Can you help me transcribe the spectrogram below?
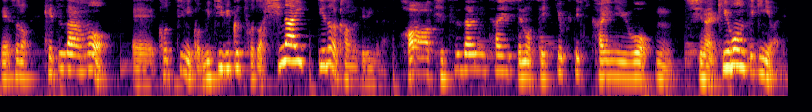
ね、その決断を、えーこっちにこう導くってことはしないっていうのがカウンセリングなんです。はあ、決断に対しての積極的介入をうん。しない。基本的にはね。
